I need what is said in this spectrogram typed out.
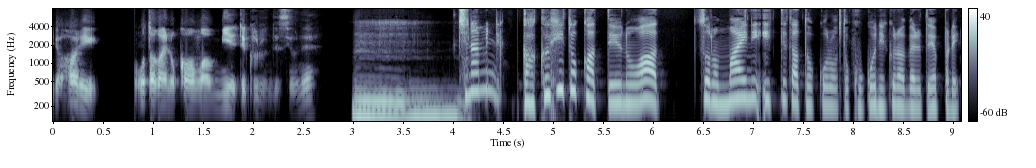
やはりお互いの顔が見えてくるんですよね。うんちなみに学費とかっていうのは、その前に行ってたところとここに比べるとやっぱり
